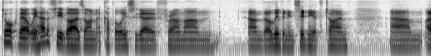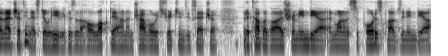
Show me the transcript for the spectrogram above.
talk about. We had a few guys on a couple of weeks ago from. Um, um, they were living in Sydney at the time. Um, and actually, I think they're still here because of the whole lockdown and travel restrictions, etc. But a couple of guys from India and one of the supporters clubs in India,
